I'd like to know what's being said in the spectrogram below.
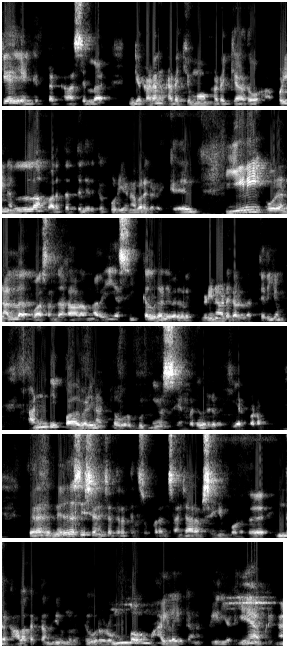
படிக்கிறதுக்கே என்கிட்ட காசு இல்லை இங்க கடன் கிடைக்குமோ கிடைக்காதோ? அப்படின்னு எல்லாம் வருத்தத்தில் இருக்கக்கூடிய நபர்களுக்கு இனி ஒரு நல்ல வசந்த காலம் நிறைய சிக்கல்கள் இவர்களுக்கு வெளிநாடுகள்ல தெரியும். கண்டிப்பா வெளிநாட்டில் ஒரு குட் நியூஸ் என்பது இவர்களுக்கு ஏற்படும். பிறகு மிருகசீச நட்சத்திரத்தில் சுக்கிரன் சஞ்சாரம் செய்யும் பொழுது இந்த காலகட்டம் இவங்களுக்கு ஒரு ரொம்பவும் ஹைலைட்டான பீரியட் ஏன் அப்படின்னா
